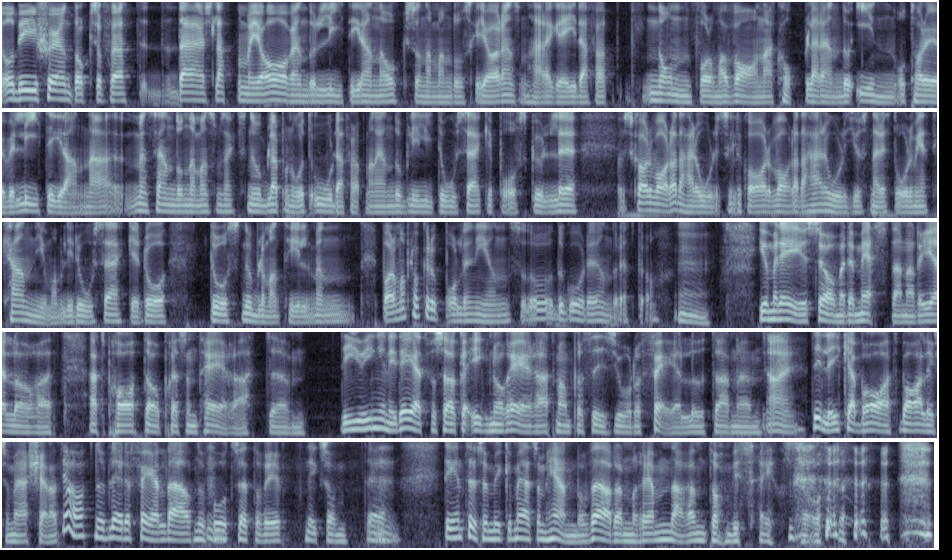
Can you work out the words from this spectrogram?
Och det är skönt också för att där slappnar man ju av ändå lite grann också när man då ska göra en sån här grej därför att någon form av vana kopplar ändå in och tar över lite grann. Men sen då när man som sagt snubblar på något ord därför att man ändå blir lite osäker på skulle ska det vara det här ordet skulle det vara det här ordet just när det står med ett kan ju man blir osäker då då snubblar man till men bara man plockar upp bollen igen så då, då går det ändå rätt bra. Mm. Jo men det är ju så med det mesta när det gäller uh, att prata och presentera att um, det är ju ingen idé att försöka ignorera att man precis gjorde fel utan eh, Nej. det är lika bra att bara liksom erkänna att ja, nu blev det fel där, nu fortsätter vi. Liksom, det, Mm det är inte så mycket mer som händer, världen rämnar inte om vi säger så.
